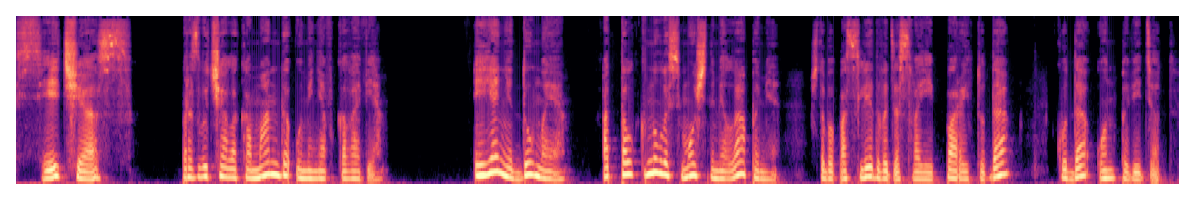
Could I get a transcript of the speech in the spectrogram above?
«Сейчас!» — прозвучала команда у меня в голове. И я, не думая, оттолкнулась мощными лапами, чтобы последовать за своей парой туда, куда он поведет.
